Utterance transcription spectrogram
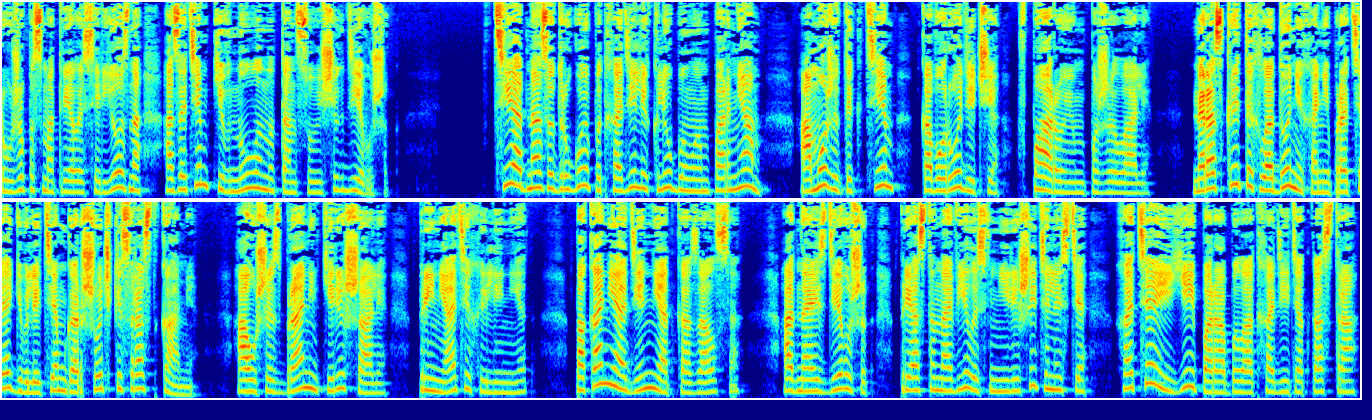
Ружа посмотрела серьезно, а затем кивнула на танцующих девушек. Те одна за другой подходили к любым парням, а может и к тем, кого родичи в пару им пожелали. На раскрытых ладонях они протягивали тем горшочки с ростками, а уж избранники решали, принять их или нет, пока ни один не отказался. Одна из девушек приостановилась в нерешительности, хотя и ей пора было отходить от костра.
